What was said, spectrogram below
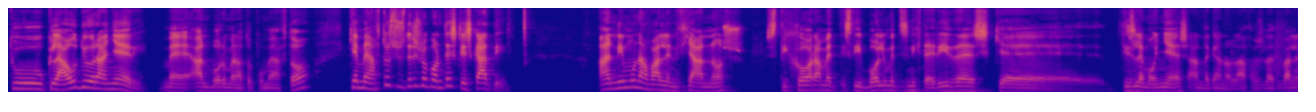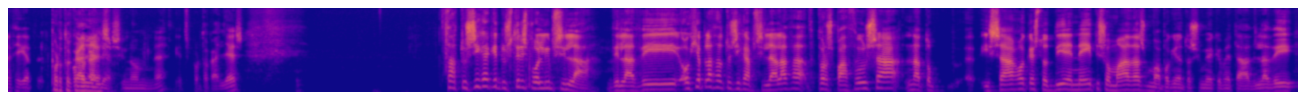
του Κλαούντιο Ρανιέρη, με, αν μπορούμε να το πούμε αυτό. Και με αυτούς τους τρεις προπονητές, ξέρεις κάτι. Αν ήμουν Βαλενθιάνος στη χώρα, με, στην πόλη με τις νυχτερίδες και τις λεμονιές, αν δεν κάνω λάθος, δηλαδή Βαλένθια για πορτοκαλιές. Συγγνώμη, ναι, για τις πορτοκαλιές θα τους είχα και τους τρεις πολύ ψηλά. Δηλαδή, όχι απλά θα τους είχα ψηλά, αλλά θα προσπαθούσα να το εισάγω και στο DNA της ομάδας μου από εκείνο το σημείο και μετά. Δηλαδή,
